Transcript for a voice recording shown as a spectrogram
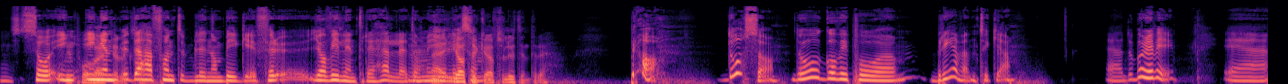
Mm. Så in, påverkar ingen, liksom- det här får inte bli någon biggie, för jag vill inte det heller. De är Nej. ju Nej, liksom... Jag tycker absolut inte det. Bra. Då så. Då går vi på breven, tycker jag. Eh, då börjar vi. Eh,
